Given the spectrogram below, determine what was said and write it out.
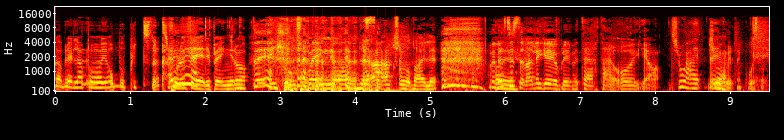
Gabrielle er på jobb, og plutselig så får du feriepenger og pensjonspoeng, og det er så deilig. Men jeg syns det er veldig gøy å bli invitert her, og ja, tjo hei. Det er er en god koselig.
